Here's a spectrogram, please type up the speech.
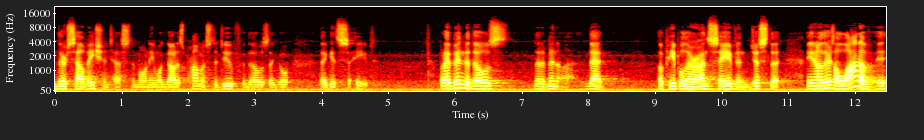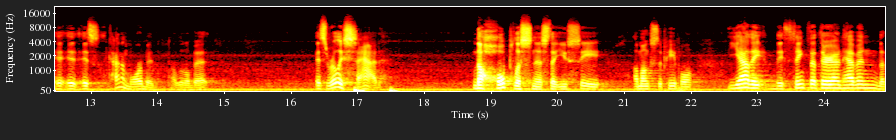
their salvation testimony and what God has promised to do for those that go that get saved. But I've been to those that have been that of people that are unsaved and just the you know there's a lot of it, it, it's kind of morbid a little bit. It's really sad. The hopelessness that you see amongst the people. Yeah they, they think that they're in heaven. The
